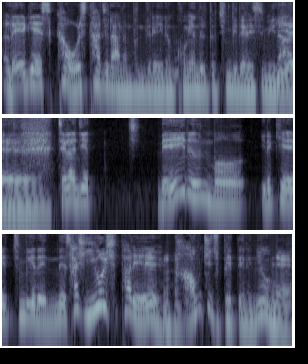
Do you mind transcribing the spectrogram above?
레게 스카 올스타즈라는 분들의 이런 공연들도 준비되어 있습니다. 예. 제가 이제 내일은 뭐 이렇게 준비가 돼 있는데 사실 2월 18일 다음 주 집회 때는요. 예.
